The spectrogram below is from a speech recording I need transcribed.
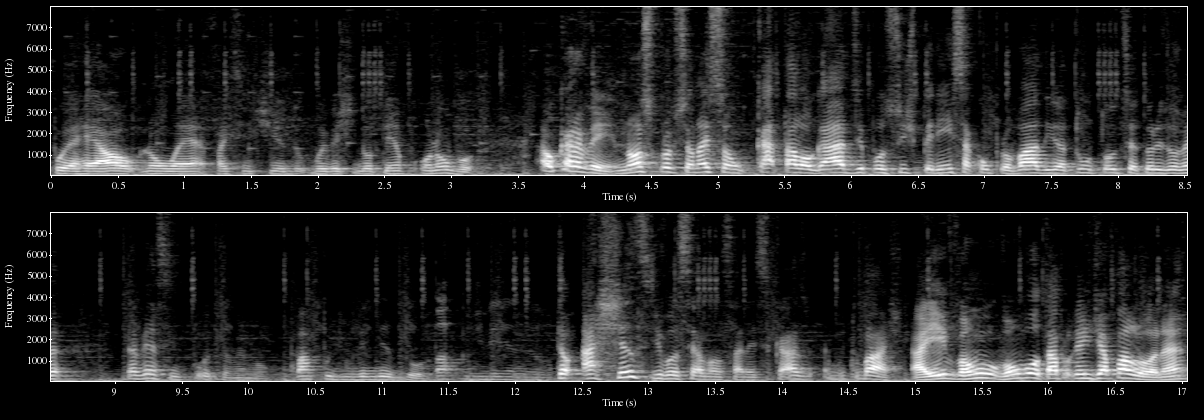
Pô, é real, não é, faz sentido, vou investir meu tempo ou não vou. Aí o cara vem, nossos profissionais são catalogados e possuem experiência comprovada e atuam em todos os setores de desenvolvimento. Já vem assim, puta, meu irmão, papo de vendedor. Papo de vendedor. Então, a chance de você avançar nesse caso é muito baixa. Aí, vamos, vamos voltar para o que a gente já falou, né?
